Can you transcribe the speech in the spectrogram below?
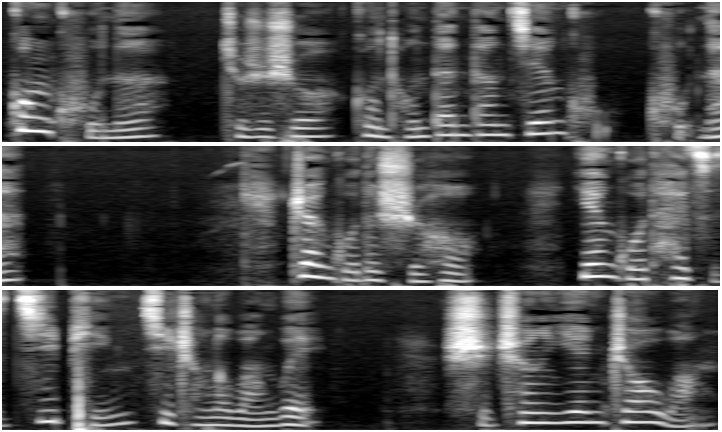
共苦呢，就是说共同担当艰苦苦难。战国的时候，燕国太子姬平继承了王位。史称燕昭王，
